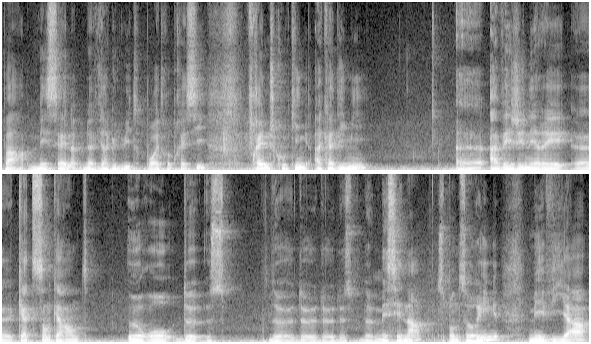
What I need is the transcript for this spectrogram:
par mécène, 9,8 pour être précis. French Cooking Academy avait généré 440 euros de, de, de, mécénat, sponsoring, mais via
